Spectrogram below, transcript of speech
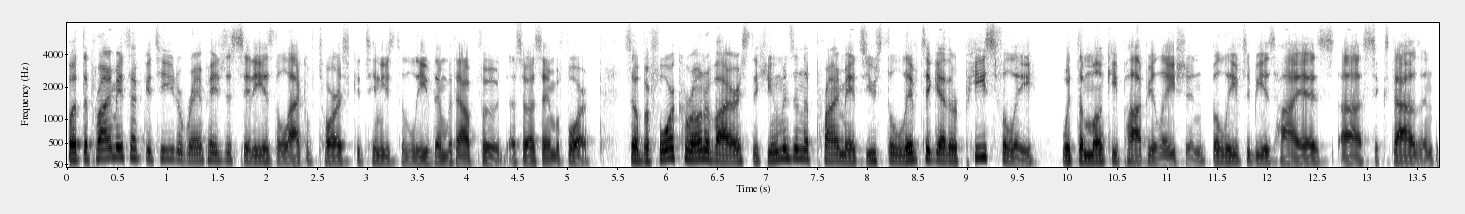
but the primates have continued to rampage the city as the lack of tourists continues to leave them without food. That's what I was saying before. So before coronavirus, the humans and the primates used to live together peacefully with the monkey population, believed to be as high as uh, 6,000.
